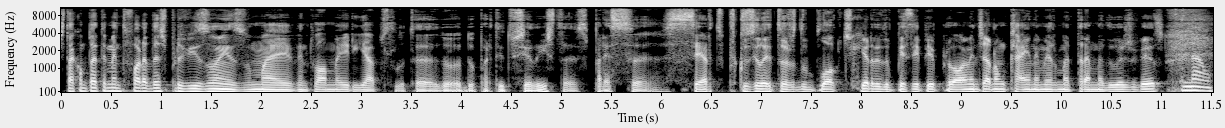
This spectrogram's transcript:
Está completamente fora das previsões uma eventual maioria absoluta do, do Partido Socialista, parece certo, porque os eleitores do Bloco de Esquerda e do PCP provavelmente já não caem na mesma trama duas vezes. Não,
